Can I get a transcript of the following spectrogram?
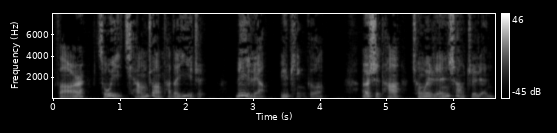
反而足以强壮他的意志、力量与品格，而使他成为人上之人。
